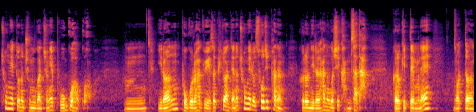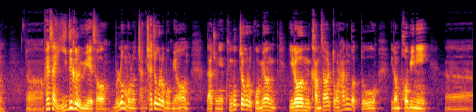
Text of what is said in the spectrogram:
총회 또는 주무관청에 보고하고 음, 이런 보고를 하기 위해서 필요한 때는 총회를 소집하는 그런 일을 하는 것이 감사다. 그렇기 때문에 어떤 어, 회사 이득을 위해서 물론 물론 전체적으로 보면 나중에 궁극적으로 보면 이런 감사 활동을 하는 것도 이런 법인이 어,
